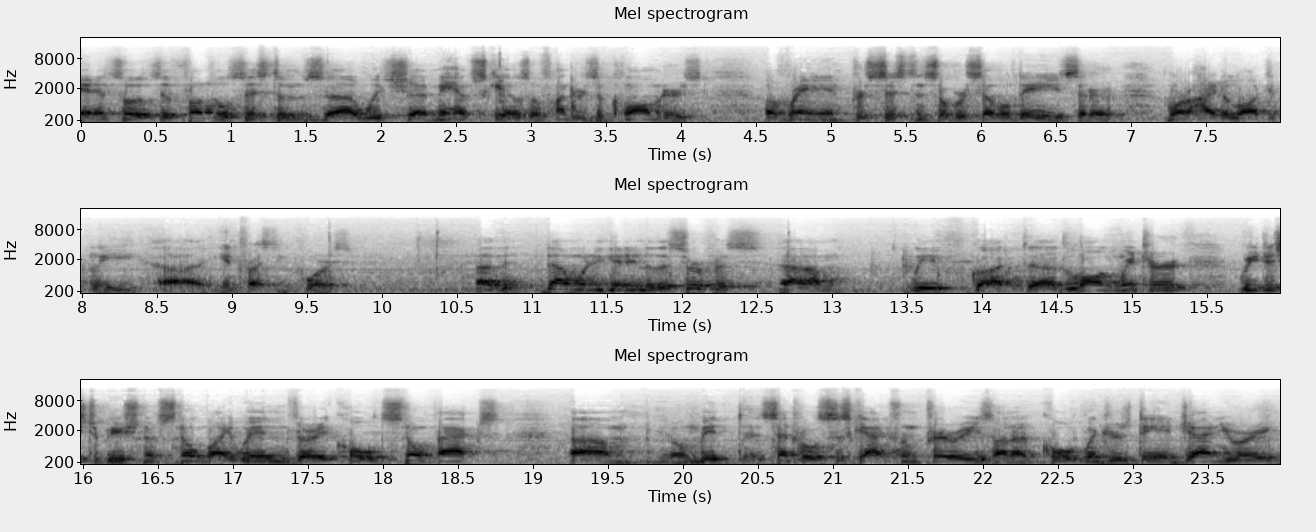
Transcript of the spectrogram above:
and so it's the frontal systems uh, which uh, may have scales of hundreds of kilometers of rain and persistence over several days that are more hydrologically interesting for us. Now, when you get into the surface, um, we've got the long winter, redistribution of snow by wind, very cold snowpacks, um, you know, mid-central Saskatchewan prairies on a cold winter's day in January.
